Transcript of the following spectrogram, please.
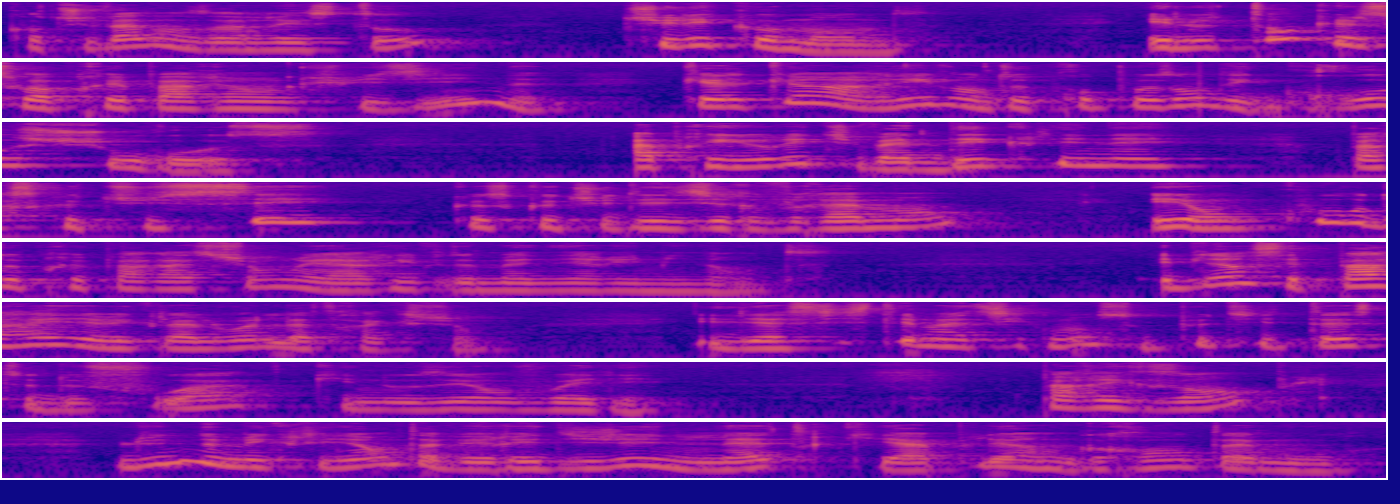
quand tu vas dans un resto, tu les commandes. Et le temps qu'elles soient préparées en cuisine, quelqu'un arrive en te proposant des grosses churros. A priori, tu vas décliner parce que tu sais que ce que tu désires vraiment est en cours de préparation et arrive de manière imminente. Eh bien, c'est pareil avec la loi de l'attraction. Il y a systématiquement ce petit test de foi qui nous est envoyé. Par exemple, l'une de mes clientes avait rédigé une lettre qui appelait un grand amour.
